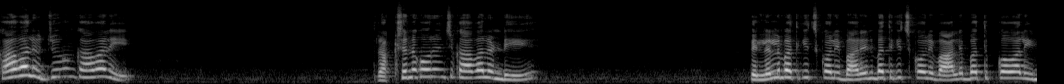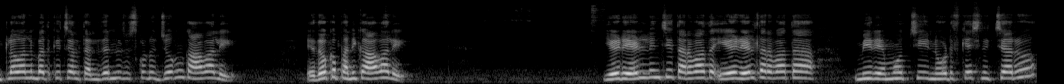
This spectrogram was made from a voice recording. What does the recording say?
కావాలి ఉద్యోగం కావాలి. రక్షణ గురించి కావాలండి. పిల్లల్ని బతికించుకోవాలి భార్యని బతికించుకోవాలి వాళ్ళని బతుక్కోవాలి ఇంట్లో వాళ్ళని బతికించాలి తల్లిదండ్రులు చూసుకుంటే ఉద్యోగం కావాలి ఏదో ఒక పని కావాలి. ఏడేళ్ళ నుంచి తర్వాత ఏడేళ్ళ తర్వాత మీరేమొచ్చి నోటిఫికేషన్ ఇచ్చారు?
